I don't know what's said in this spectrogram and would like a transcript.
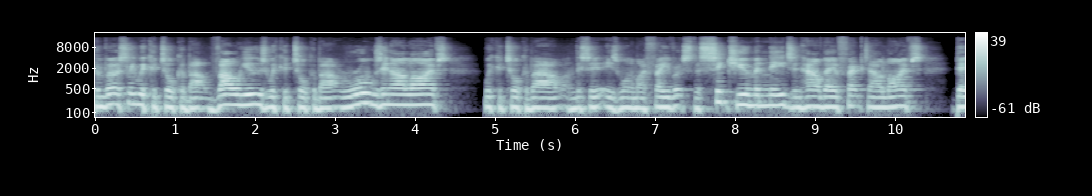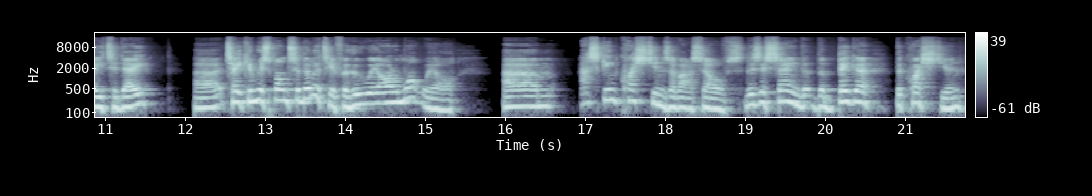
conversely, we could talk about values, we could talk about rules in our lives, we could talk about, and this is one of my favorites, the six human needs and how they affect our lives day to day. Uh, taking responsibility for who we are and what we are. Um, asking questions of ourselves. There's a saying that the bigger the question,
